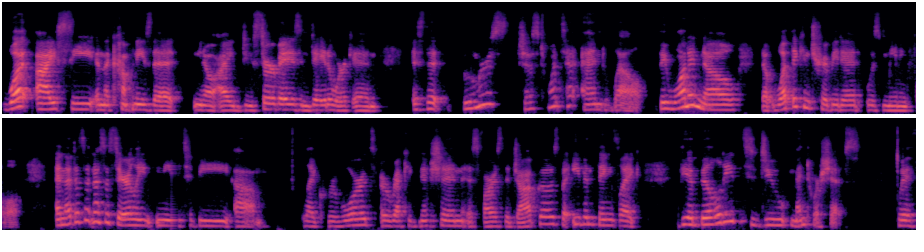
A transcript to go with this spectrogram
What I see in the companies that you know I do surveys and data work in is that boomers just want to end well. They want to know that what they contributed was meaningful. And that doesn't necessarily need to be um, like rewards or recognition as far as the job goes, but even things like the ability to do mentorships with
